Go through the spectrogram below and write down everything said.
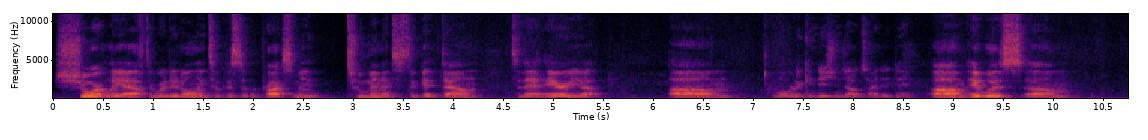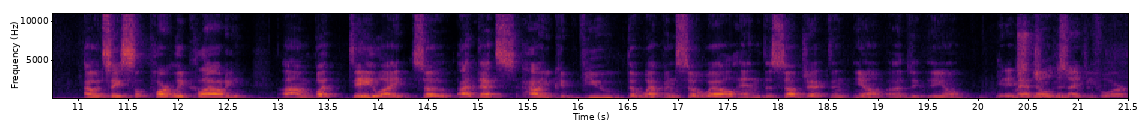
shortly afterward. It only took us approximately two minutes to get down to that area. Um, What were the conditions outside the day? um, it was, um, I would say, partly cloudy, um, but daylight. So uh, that's how you could view the weapon so well and the subject, and you know, uh, the, you know. It had snowed the night description. before.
